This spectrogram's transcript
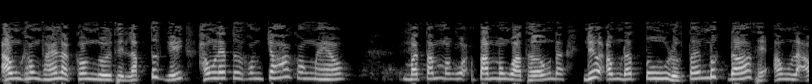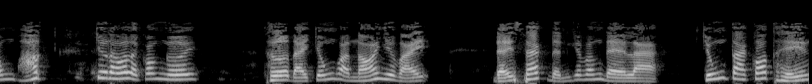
Ông không phải là con người thì lập tức nghĩ, không lẽ tôi con chó, con mèo mà tâm tâm ông hòa thượng đó nếu ông đã tu được tới mức đó thì ông là ông Phật, chứ đâu phải là con người thưa đại chúng và nói như vậy để xác định cái vấn đề là chúng ta có thiện,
